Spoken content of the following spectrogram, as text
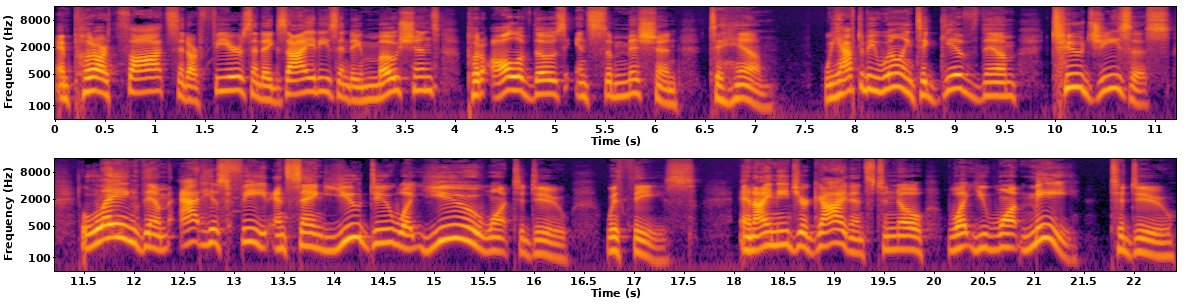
and put our thoughts and our fears and anxieties and emotions, put all of those in submission to Him. We have to be willing to give them to Jesus, laying them at his feet and saying, You do what you want to do with these. And I need your guidance to know what you want me to do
